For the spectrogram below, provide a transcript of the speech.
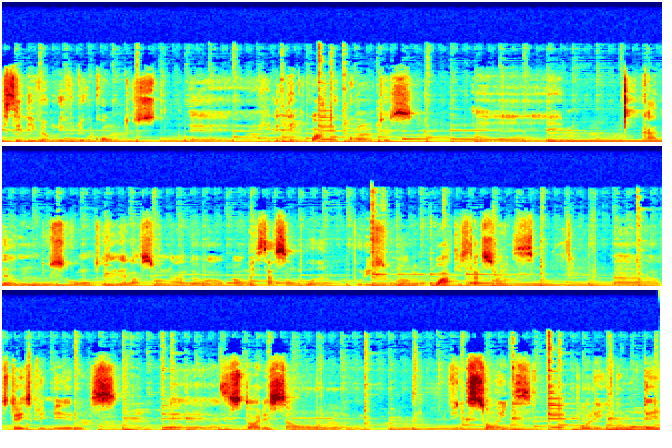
esse livro é um livro de contos. É, ele tem quatro contos e cada um dos contos é relacionado a, a uma estação do ano. Por isso o nome, quatro estações. Ah, os três primeiros, é, as histórias são ficções, porém não tem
